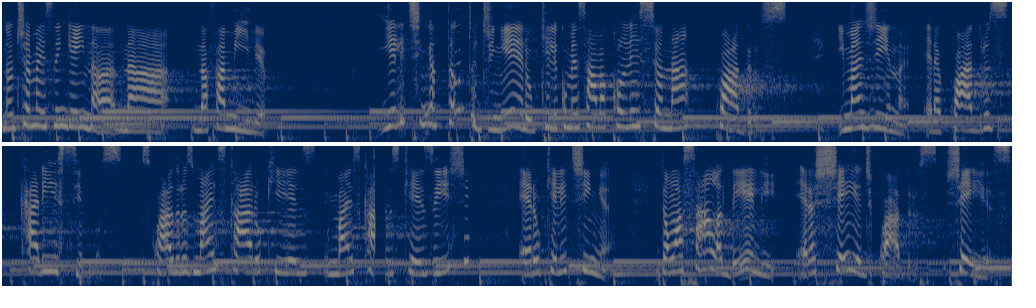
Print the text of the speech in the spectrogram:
Não tinha mais ninguém na, na, na família. E ele tinha tanto dinheiro que ele começava a colecionar quadros. Imagina, eram quadros caríssimos. Os quadros mais, caro que, mais caros que existe era o que ele tinha. Então a sala dele era cheia de quadros, cheias.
